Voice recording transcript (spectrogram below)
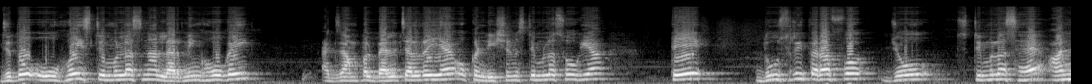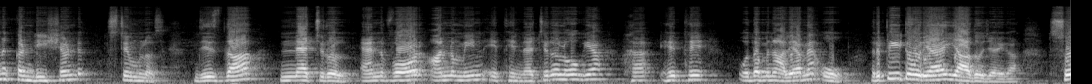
ਜਦੋਂ ਉਹੋ ਹੀ ਸਟਿਮੂਲਸ ਨਾਲ ਲਰਨਿੰਗ ਹੋ ਗਈ ਐਗਜ਼ਾਮਪਲ ਬੈਲ ਚੱਲ ਰਹੀ ਹੈ ਉਹ ਕੰਡੀਸ਼ਨ ਸਟਿਮੂਲਸ ਹੋ ਗਿਆ ਤੇ ਦੂਸਰੀ ਤਰਫ ਜੋ ਸਟਿਮੂਲਸ ਹੈ ਅਨਕੰਡੀਸ਼ਨਡ ਸਟਿਮੂਲਸ ਜਿਸ ਦਾ ਨੈਚੁਰਲ ਐਨ ਫॉर ਅਨ ਮੀਨ ਇੱਥੇ ਨੈਚੁਰਲ ਹੋ ਗਿਆ ਇੱਥੇ ਉਹਦਾ ਬਣਾ ਲਿਆ ਮੈਂ ਉਹ ਰਿਪੀਟ ਹੋ ਰਿਹਾ ਹੈ ਯਾਦ ਹੋ ਜਾਏਗਾ ਸੋ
